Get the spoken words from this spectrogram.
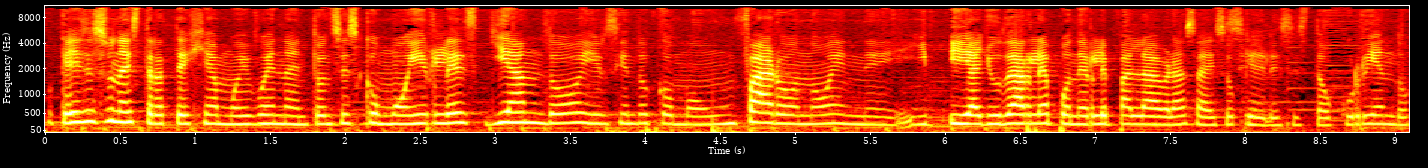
Ok, esa es una estrategia muy buena. Entonces, como irles guiando, ir siendo como un faro, ¿no? En, eh, y, ayudarle a ponerle palabras a eso que les está ocurriendo.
